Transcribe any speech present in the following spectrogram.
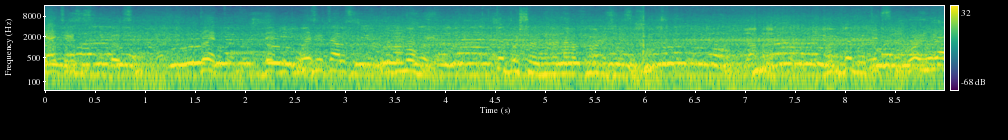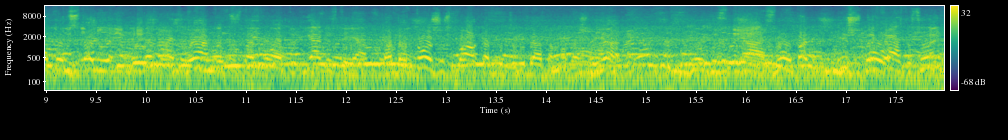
П'ять разів сьогодні бився. Де? Де? Ми зверталися з допомогою. Хто прийшов на охорону ти Ну, я тут стою. Я тут тут, я тут стояв. Когда тоже с палками эти ребята подошли. Я, ну так, и что? Прекрасно. Сьогодні,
